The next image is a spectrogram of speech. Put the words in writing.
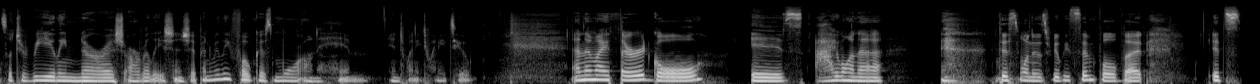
So, to really nourish our relationship and really focus more on him in 2022. And then my third goal is I want to this one is really simple, but it's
